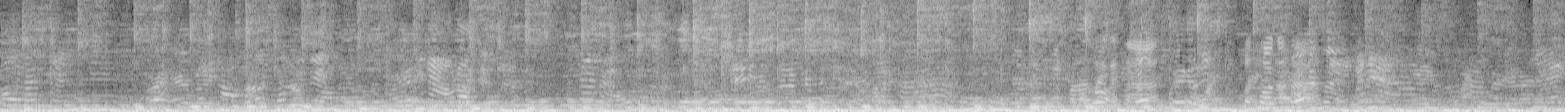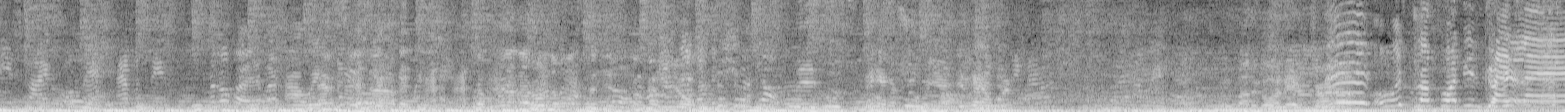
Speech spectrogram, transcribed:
ข turn up. โอ้ยสปอร์ตอินไทยแลนด์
